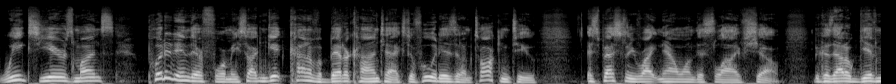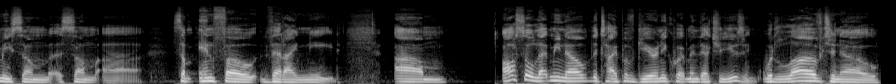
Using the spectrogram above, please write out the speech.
weeks, years, months. Put it in there for me so I can get kind of a better context of who it is that I'm talking to, especially right now on this live show, because that'll give me some some uh, some info that I need. Um, also, let me know the type of gear and equipment that you're using. Would love to know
